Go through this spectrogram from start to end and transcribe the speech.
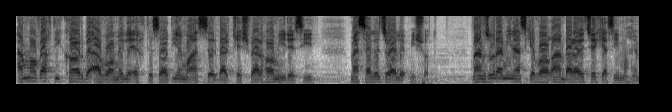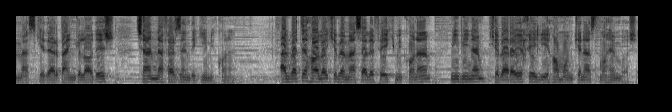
اما وقتی کار به عوامل اقتصادی مؤثر بر کشورها می رسید مسئله جالب می شد منظورم این است که واقعا برای چه کسی مهم است که در بنگلادش چند نفر زندگی می کنند البته حالا که به مسئله فکر می کنم می بینم که برای خیلی ها ممکن است مهم باشد.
